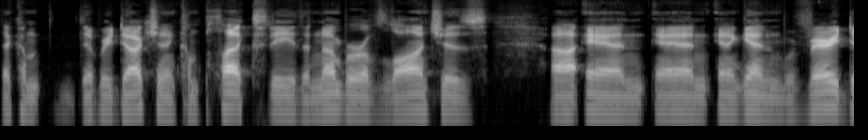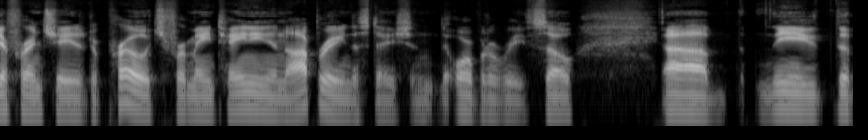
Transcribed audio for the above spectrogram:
the com- the reduction in complexity, the number of launches uh, and and and again, we're very differentiated approach for maintaining and operating the station, the orbital reef. So, uh, the the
